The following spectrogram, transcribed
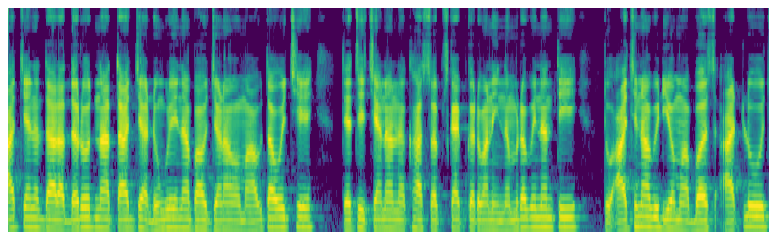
આ ચેનલ દ્વારા દરરોજના તાજા ડુંગળીના ભાવ જણાવવામાં આવતા હોય છે. તેથી ચેનલને ખાસ સબસ્ક્રાઈબ કરવાની નમ્ર વિનંતી. તો આજના વિડીયોમાં બસ આટલું જ.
